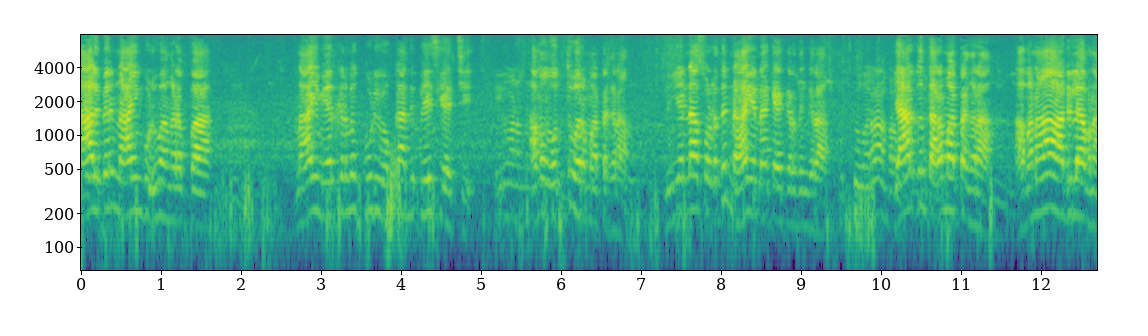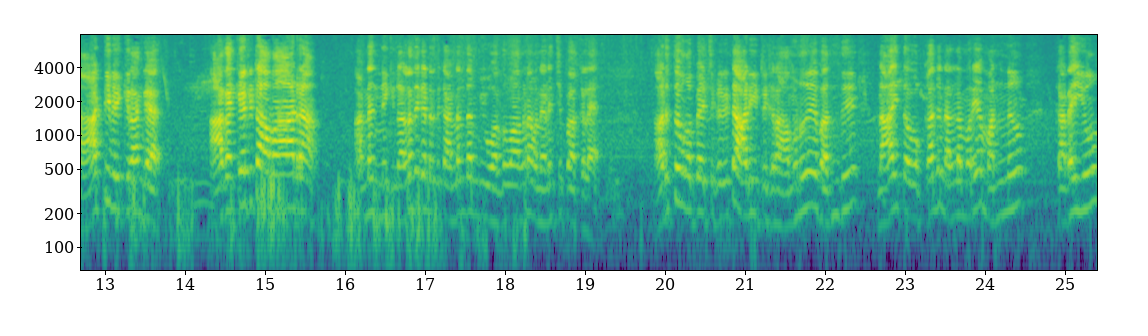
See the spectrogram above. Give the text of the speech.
நாலு பேரும் நாயும் கொடுவாங்கடப்பா. நாயும் ஏற்கனவே கூடி உட்காந்து பேசியாச்சு. அவன் ஒத்து வர மாட்டேங்கிறான் நீ என்ன சொல்றது நான் என்ன கேக்குறதுங்கிறான். யாருக்கும் தர மாட்டேங்கிறான் அவனா ஆடல அவனை ஆட்டி வைக்கிறாங்க. அத கேட்டுட்டு அவன் ஆடுறான். அண்ணன் இன்னைக்கு நல்லது கெட்டதுக்கு அண்ணன் தம்பி உதவாங்கன்னு அவன் நினைச்சு பார்க்கல. அடுத்தவங்க பேச்சு கேட்டுட்டு ஆடிட்டு இருக்கிறான். அவனுமே வந்து நாயத்தை உட்காந்து நல்ல முறையா மண்ணும் கடையும்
